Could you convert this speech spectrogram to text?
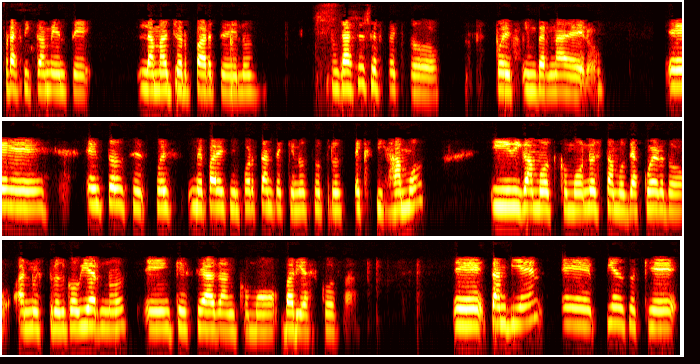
prácticamente la mayor parte de los gases de efecto pues invernadero. Eh, entonces, pues me parece importante que nosotros exijamos y digamos como no estamos de acuerdo a nuestros gobiernos en que se hagan como varias cosas. Eh, también eh, pienso que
